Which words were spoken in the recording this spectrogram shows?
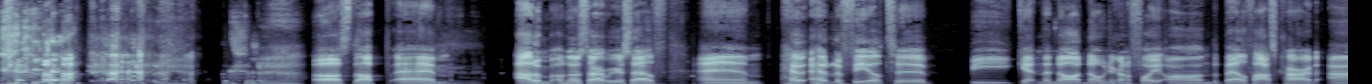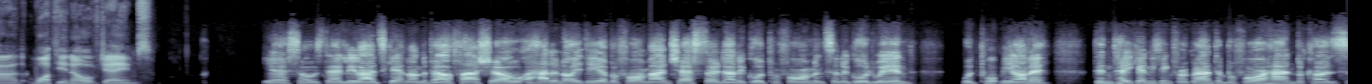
oh, stop. Um, Adam, I'm going to start with yourself. Um, how how did it feel to be getting the nod, knowing you're going to fight on the Belfast card, and what do you know of James? Yeah, so it's deadly lads getting on the Belfast show. I had an idea before Manchester that a good performance and a good win would put me on it didn't take anything for granted beforehand because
